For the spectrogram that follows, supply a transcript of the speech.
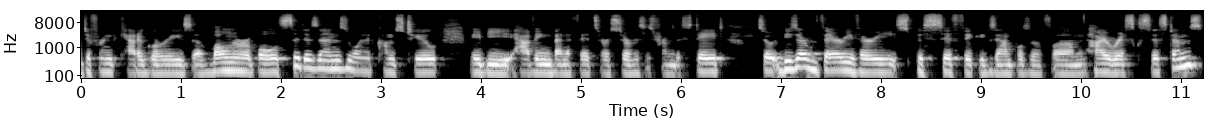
different categories of vulnerable citizens when it comes to maybe having benefits or services from the state. So these are very, very specific examples of um, high risk systems.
